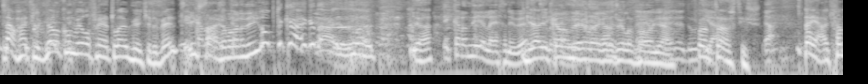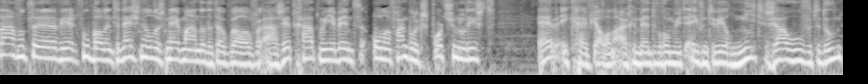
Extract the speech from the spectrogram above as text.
Nou, hartelijk welkom Wilfred. Leuk dat je er bent. Ik, sta gewoon hier op te kijken. Nou, dat is leuk. Ja. Ik kan hem neerleggen nu, hè? Ja, je kan hem neerleggen aan de telefoon, ja. Fantastisch. Ja. Nou ja, het vanavond eh, weer Voetbal International. Dus neem aan dat het ook wel over AZ gaat. Maar je bent onafhankelijk sportjournalist. Hè, ik geef je al een argument waarom je het eventueel niet zou hoeven te doen.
